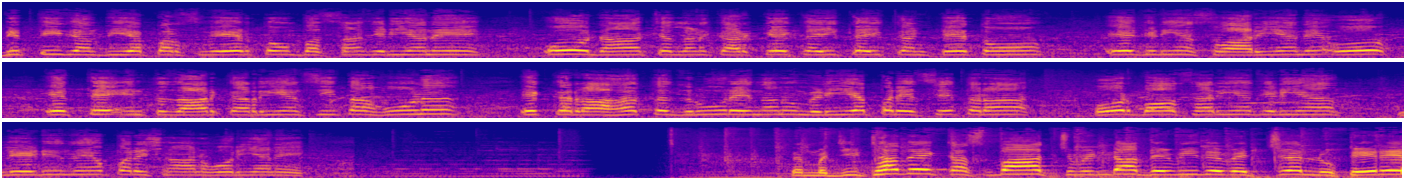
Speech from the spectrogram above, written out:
ਦਿੱਤੀ ਜਾਂਦੀ ਹੈ, ਪਰ ਸਵੇਰ ਤੋਂ ਬੱਸਾਂ ਜਿਹੜੀਆਂ ਨੇ, ਉਹ ਨਾ ਚੱਲਣ ਕਰਕੇ ਕਈ ਕਈ ਘੰਟੇ ਤੋਂ ਇਹ ਜਿਹੜੀਆਂ ਸਵਾਰੀਆਂ ਨੇ, ਉਹ ਇੱਥੇ ਇੰਤਜ਼ਾਰ ਕਰ ਰਹੀਆਂ ਸੀ। ਤਾਂ ਹੁਣ ਇੱਕ ਰਾਹਤ ਜ਼ਰੂਰ ਇਹਨਾਂ ਨੂੰ ਮਿਲੀ ਹੈ, ਪਰ ਇਸੇ ਤਰ੍ਹਾਂ ਹੋਰ ਬਹੁਤ ਸਾਰੀਆਂ ਜਿਹੜੀਆਂ ਲੇਡੀਜ਼ ਨੇ, ਉਹ ਪਰੇਸ਼ਾਨ ਹੋ ਰਹੀਆਂ ਨੇ। ਤੇ ਮਜੀਠਾ ਦੇ ਕਸਬਾ ਚਵਿੰਡਾ ਦੇਵੀ ਦੇ ਵਿੱਚ ਲੁਟੇਰੇ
